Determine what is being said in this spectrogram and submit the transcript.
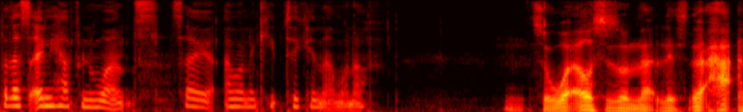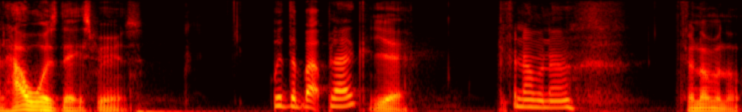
but that's only happened once, so I want to keep ticking that one off. so what else is on that list? How- And how was the experience? With the butt plug, Yeah, phenomenal, phenomenal.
